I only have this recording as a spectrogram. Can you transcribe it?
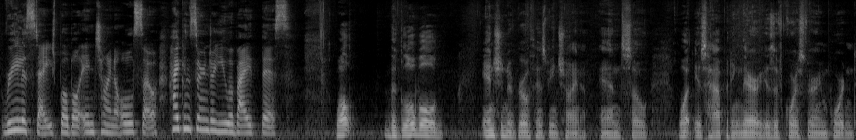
real estate bubble in China also. How concerned are you about this? Well, the global engine of growth has been China, and so what is happening there is, of course, very important,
